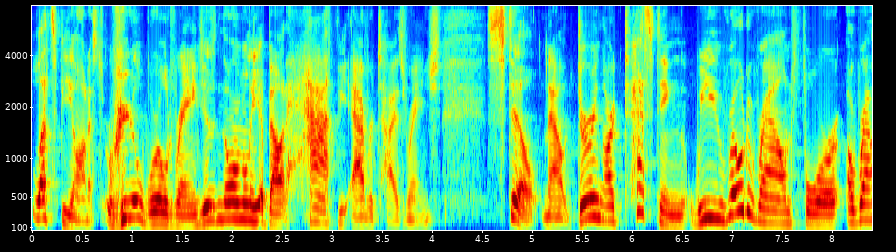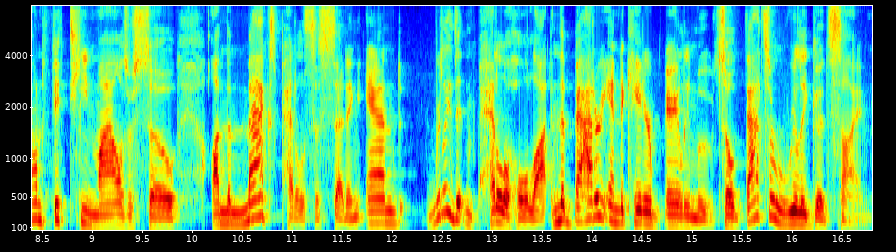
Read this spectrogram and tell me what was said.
let's be honest, real world range is normally about half the advertised range. Still, now during our testing, we rode around for around 15 miles or so on the max pedal assist setting and really didn't pedal a whole lot, and the battery indicator barely moved, so that's a really good sign.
